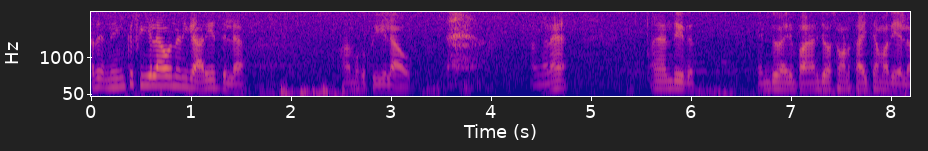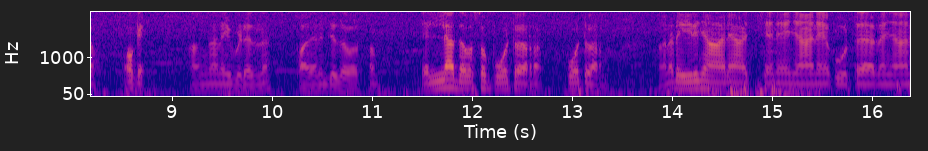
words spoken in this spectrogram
അത് നിങ്ങൾക്ക് ഫീൽ ആവുമെന്ന് എനിക്ക് അറിയത്തില്ല. നമുക്ക് ഫീലാവും അങ്ങനെ എന്ത് ചെയ്തു? എന്തുമായാലും പതിനഞ്ച് ദിവസം കൊണ്ട് സഹിച്ചാൽ മതിയല്ലോ. ഓക്കെ അങ്ങനെ ഇവിടെ നിന്ന് പതിനഞ്ച് ദിവസം എല്ലാ ദിവസവും പോയിട്ട് വരണം പോയിട്ട് വരണം. അങ്ങനെ ഡെയിലി ഞാൻ അച്ഛനെ ഞാൻ കൂട്ടുകാരനെ ഞാൻ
